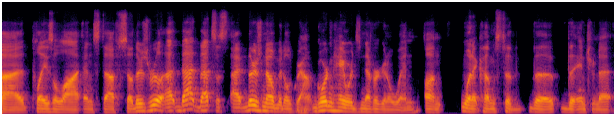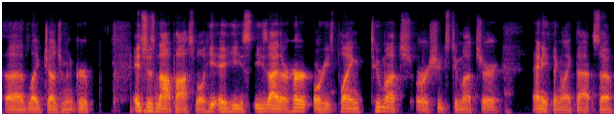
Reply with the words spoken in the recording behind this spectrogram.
uh, plays a lot and stuff. So there's real uh, that that's a, uh, there's no middle ground. Gordon Hayward's never going to win on when it comes to the the internet uh, like judgment group. It's just not possible. He he's he's either hurt or he's playing too much or shoots too much or anything like that. So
